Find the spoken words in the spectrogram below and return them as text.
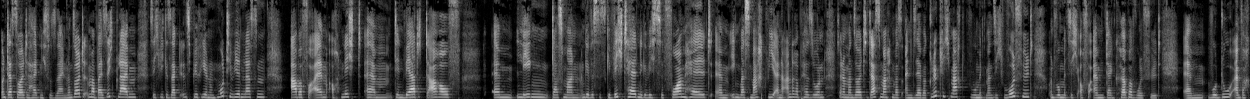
Und das sollte halt nicht so sein. Man sollte immer bei sich bleiben, sich wie gesagt inspirieren und motivieren lassen, aber vor allem auch nicht ähm, den Wert darauf ähm, legen, dass man ein gewisses Gewicht hält, eine gewisse Form hält, ähm, irgendwas macht wie eine andere Person, sondern man sollte das machen, was einen selber glücklich macht, womit man sich wohlfühlt und womit sich auch vor allem dein Körper wohlfühlt, ähm, wo du einfach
